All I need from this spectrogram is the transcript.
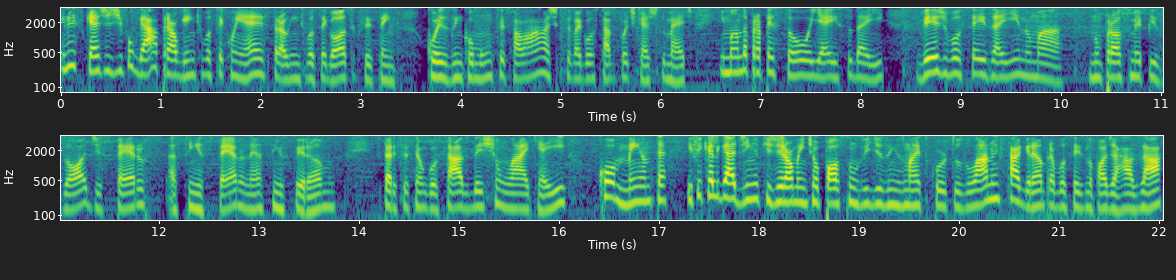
e não esquece de divulgar para alguém que você conhece, para alguém que você gosta, que vocês têm coisas em comum, que vocês falam, ah, acho que você vai gostar do podcast do Matt e manda para pessoa e é isso daí. Vejo vocês aí numa num próximo episódio, espero, assim espero, né? Assim esperamos. Espero que vocês tenham gostado. Deixa um like aí, comenta e fica ligadinho que geralmente eu posto uns videozinhos mais curtos lá no Instagram para vocês não pode arrasar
